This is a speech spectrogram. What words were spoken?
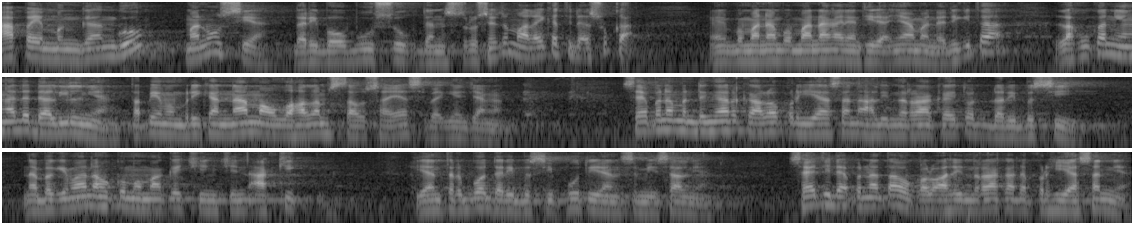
apa yang mengganggu manusia dari bau busuk dan seterusnya. Itu malaikat tidak suka. Pemandangan-pemandangan yang tidak nyaman. Jadi kita lakukan yang ada dalilnya tapi memberikan nama Allah alam setahu saya sebaiknya jangan. Saya pernah mendengar kalau perhiasan ahli neraka itu dari besi. Nah bagaimana hukum memakai cincin akik yang terbuat dari besi putih dan semisalnya saya tidak pernah tahu kalau ahli neraka ada perhiasannya.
